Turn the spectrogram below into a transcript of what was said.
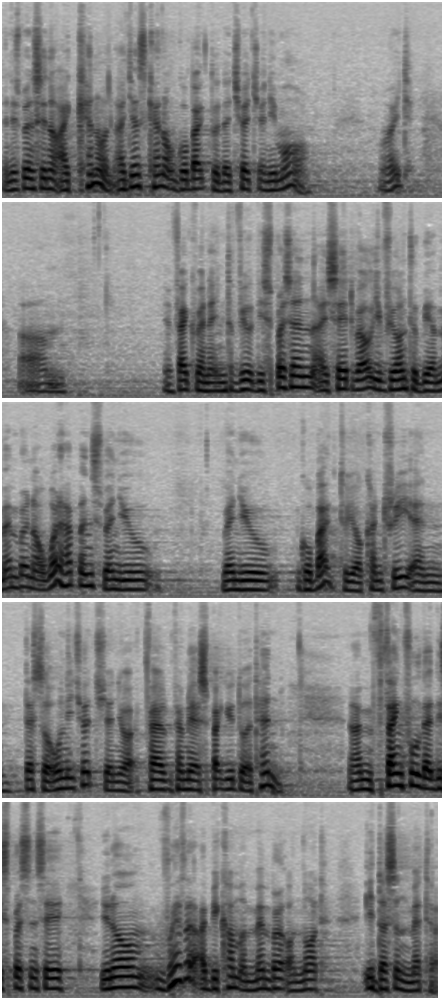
and this person said, "No, I cannot. I just cannot go back to the church anymore." Right? Um, in fact, when I interviewed this person, I said, "Well, if you want to be a member, now what happens when you when you go back to your country and that's the only church and your family expect you to attend?" And I'm thankful that this person said, "You know, whether I become a member or not, it doesn't matter."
